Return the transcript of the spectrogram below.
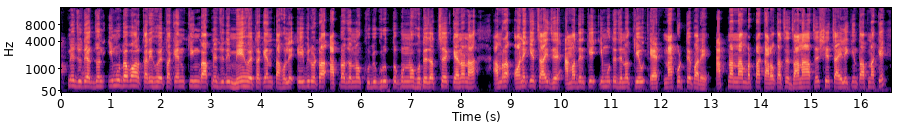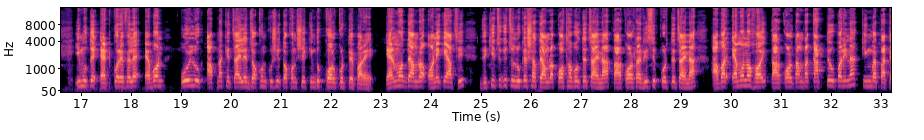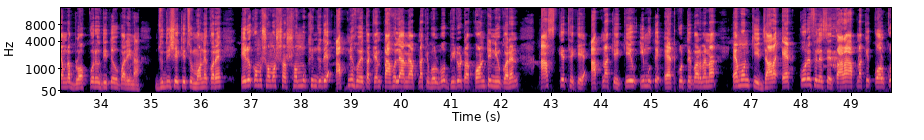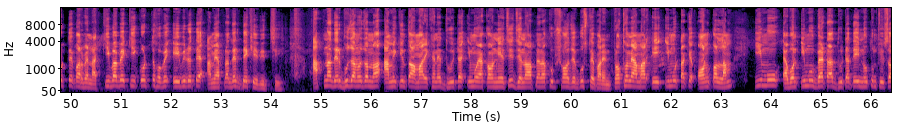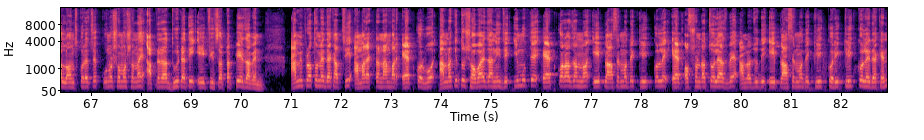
আপনি যদি একজন ইমু ব্যবহারকারী হয়ে থাকেন কিংবা আপনি যদি মেয়ে হয়ে থাকেন, তাহলে এই ভিডিওটা আপনার জন্য খুবই গুরুত্বপূর্ণ হতে যাচ্ছে। কেননা, আমরা অনেকে চাই যে আমাদেরকে ইমুতে যেন কেউ অ্যাড না করতে পারে। আপনার নাম্বারটা কারও কাছে জানা আছে, সে চাইলে কিন্তু আপনাকে ইমুতে অ্যাড করে ফেলে এবং ওই লোক আপনাকে চাইলে যখন খুশি তখন সে কিন্তু কল করতে পারে। এর মধ্যে আমরা অনেকে আছি যে কিছু কিছু লোকের সাথে আমরা কথা বলতে চাই না, তার কলটা রিসিভ করতে চাই না। আবার এমনও হয়, তার কলটা আমরা কাটতেও পারি না, কিংবা তাকে আমরা ব্লক করেও দিতেও পারি না। যদি সে কিছু মনে করে, এরকম সমস্যার সম্মুখীন যদি আপনি হয়ে থাকেন, তাহলে আমি আপনাকে বলব, ভিডিওটা কন্টিনিউ করেন। আজকে থেকে আপনাকে কেউ ইমুতে অ্যাড করতে পারবে না। এমনকি যারা অ্যাড করে ফেলেছে, তারা আপনাকে কল করতে পারবে না। কীভাবে কি করতে হবে এই ভিডিওতে আমি আপনাদের দেখিয়ে দিচ্ছি। আপনাদের বোঝানোর জন্য আমি কিন্তু আমার এখানে দুইটা ইমো অ্যাকাউন্ট নিয়েছি, যেন আপনারা খুব সহজে বুঝতে পারেন। প্রথমে আমার এই ইমোটাকে অন করলাম। ইমু এবং ইমু বেটা দুইটাতেই নতুন ফিউচার লঞ্চ করেছে, কোনো সমস্যা নাই। আপনারা দুইটাতেই এই ফিউচারটা পেয়ে যাবেন। আমি প্রথমে দেখাচ্ছি, আমার একটা নাম্বার অ্যাড করব। আমরা কিন্তু সবাই জানি যে ইমুতে অ্যাড করার জন্য এই প্লাসের মধ্যে ক্লিক করলে অ্যাড অপশনটা চলে আসবে। আমরা যদি এই প্লাসের মধ্যে ক্লিক করি ক্লিক করলে দেখেন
